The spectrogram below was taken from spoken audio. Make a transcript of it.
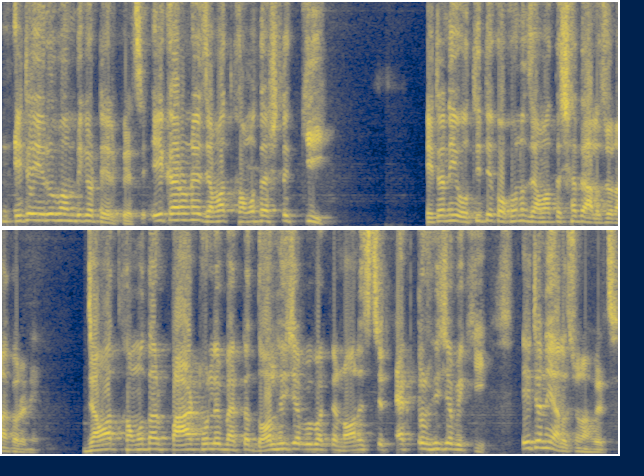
এটা ইউরোপ আমেরিকা টের পেয়েছে। এই কারণে জামাত ক্ষমতা আসলে কি? এটা নিয়ে অতীতে কখনো জামাতের সাথে আলোচনা করেনি। জামাত ক্ষমতার পার্ট হলে বা একটা দল হিসাবে বা একটা নন স্টেট অ্যাক্টর হিসাবে কি? এটা নিয়ে আলোচনা হয়েছে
